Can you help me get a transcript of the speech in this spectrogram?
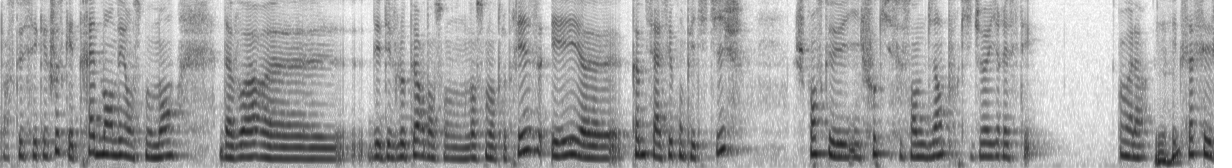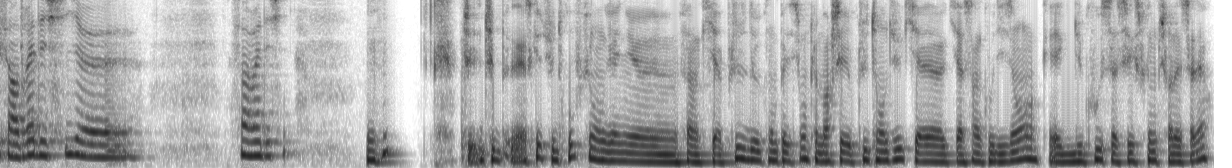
Parce que c'est quelque chose qui est très demandé en ce moment d'avoir des développeurs dans son, dans son entreprise. Et comme c'est assez compétitif, je pense qu'il faut qu'ils se sentent bien pour qu'ils veuillent rester. Voilà. Mhm. Et que ça, c'est un vrai défi. euh, C'est un vrai défi. Mhm. Est-ce que tu trouves qu'on gagne, euh, enfin, qu'il y a plus de compétition, que le marché est plus tendu qu'il y a, qu'il y a 5 ou 10 ans, et que du coup ça s'exprime sur les salaires?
